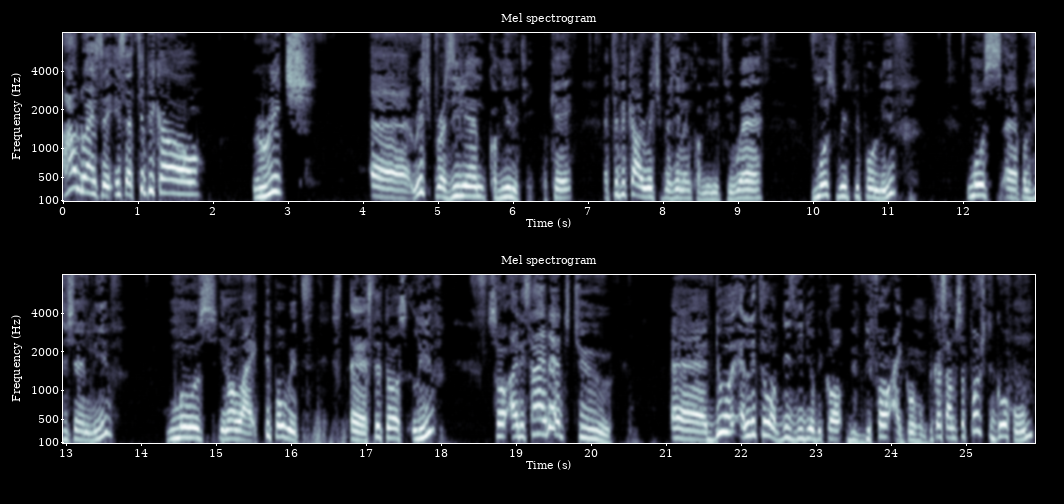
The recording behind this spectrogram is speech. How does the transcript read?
how do I say, it's a typical rich, uh, rich Brazilian community, okay? A typical rich Brazilian community where most rich people live, most uh, politicians live, most, you know, like people with uh, status live. So I decided to uh, do a little of this video because before I go home, because I'm supposed to go home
